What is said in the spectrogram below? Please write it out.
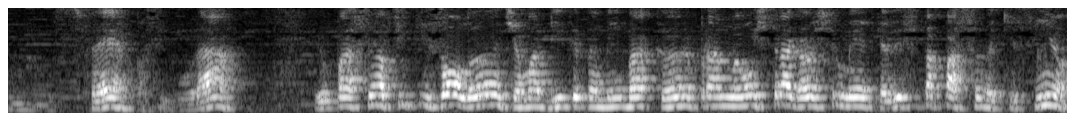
uns ferros para segurar. Eu passei uma fita isolante, é uma dica também bacana para não estragar o instrumento. Quer ver se está passando aqui assim, ó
